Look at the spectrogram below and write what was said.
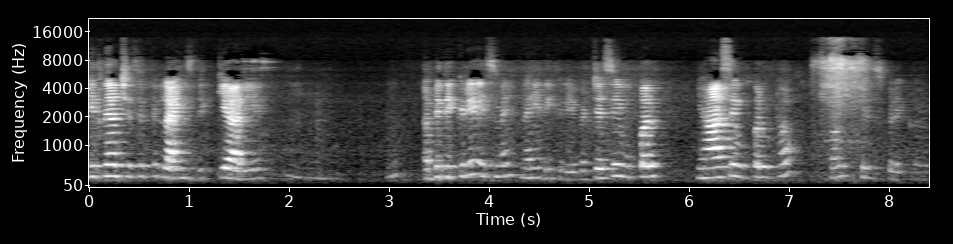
कितने अच्छे से फिर लाइंस दिख के आ रही है। अभी दिख रही है, इसमें नहीं दिख रही है। बट जैसे ऊपर, यहाँ से ऊपर उठाओ, और फिर स्प्रे करो।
